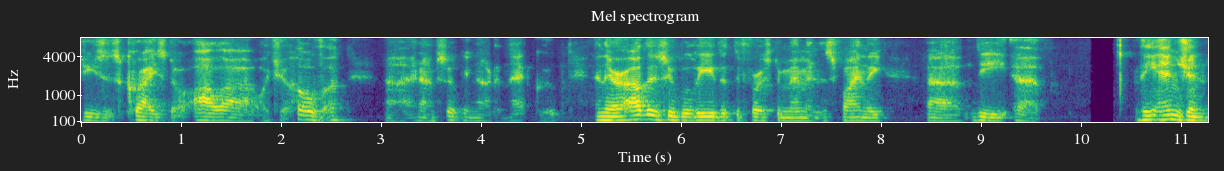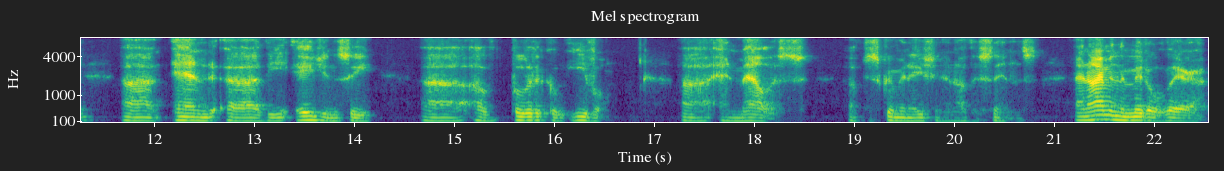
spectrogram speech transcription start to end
Jesus Christ or Allah or Jehovah, uh, and I'm certainly not in that group. And there are others who believe that the First Amendment is finally uh, the uh, the engine uh, and uh, the agency uh, of political evil and malice, of discrimination and other sins. And I'm in the middle there.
